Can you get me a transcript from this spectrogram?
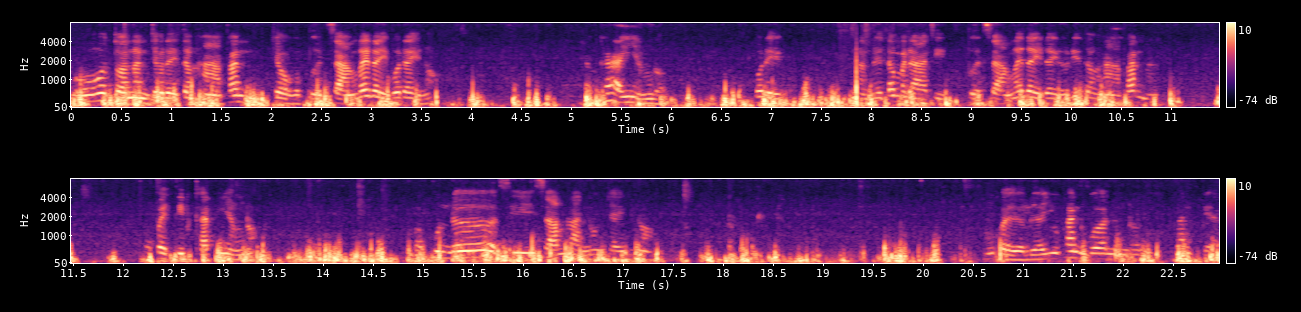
โอ้ตอนนั้นเจ้าได้ตั้งหาพันเจ้าก็เปิดสร้างได้ได้บ่ได้เนาะค่าอีหยังดอกบ่ได้นั่นในธรรมดาสิเปิดสร้างรายได้ได้เดี๋ยวนี้ตั้งหาพันนะบ่ไปติดขัดอีหยังเนาะขอบคุณเด้อสี่สามล้านดวงใจพี่น้อง ข อยเหลืออยู่พันกว่าหนึงเท่านั้นพันแปด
